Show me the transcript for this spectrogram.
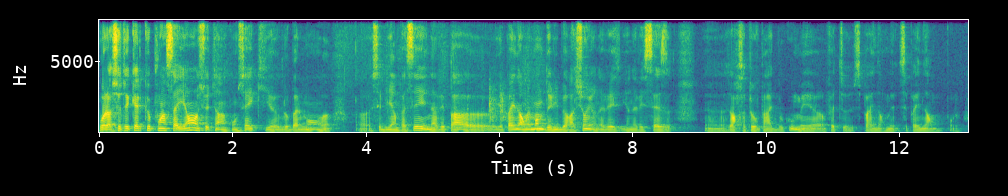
voilà c'était quelques points saillants. C'était un conseil qui, globalement, s'est bien passé. Il n'y avait pas, il a pas énormément de délibérations, il y en avait, il y en avait 16. Alors ça peut vous paraître beaucoup, mais en fait, c'est pas énorme, c'est pas énorme pour le coup.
